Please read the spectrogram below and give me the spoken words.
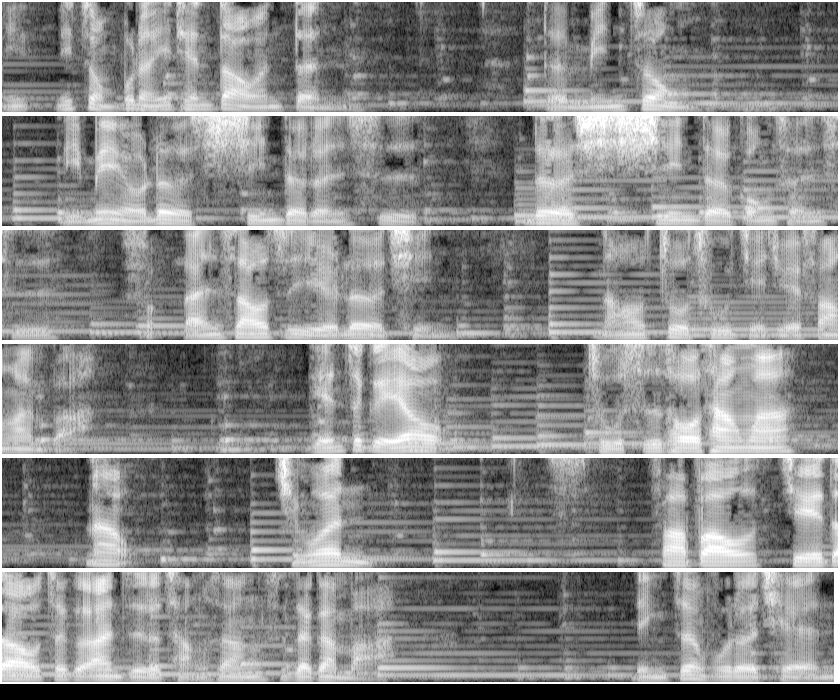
你你总不能一天到晚等。等民众里面有热心的人士、热心的工程师，燃烧自己的热情，然后做出解决方案吧。连这个也要煮石头汤吗？那请问发包接到这个案子的厂商是在干嘛？领政府的钱，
